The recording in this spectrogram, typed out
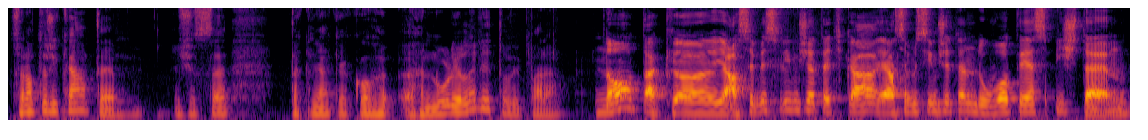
co na to říkáte, že se tak nějak jako hnuli ledy to vypadá. No, tak já si myslím, že teďka, já si myslím, že ten důvod je spíš ten,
